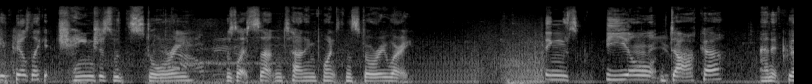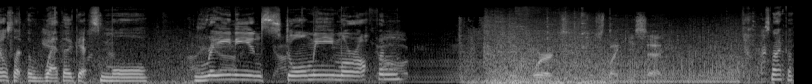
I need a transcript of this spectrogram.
it feels like it changes with the story. There's like certain turning points in the story where it, things feel darker and it feels like the weather gets more rainy and stormy more often. It worked, just like you said. Sniper.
